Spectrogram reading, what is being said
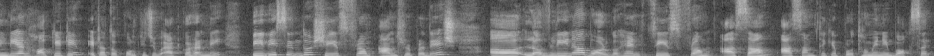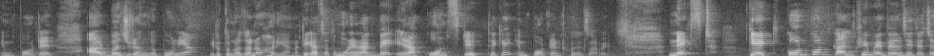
ইন্ডিয়ান হকি টিম এটা তো কোন কিছু অ্যাড করার নেই। PV Sindhu she is from Andhra Pradesh Lovlina Borgohain she is from Assam Assam থেকে প্রথম ইনি বক্সার ইম্পর্টেন্ট আর বজরঙ্গ পুনিয়া এটা তোমরা জানো, হরিয়ানা, ঠিক আছে? তো মনে রাখবে, এরা কোন স্টেট থেকে ইম্পর্টেন্ট হয়ে যাবে। নেক্সট কে, কোন কোন কান্ট্রি মেডেল জিতেছে?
